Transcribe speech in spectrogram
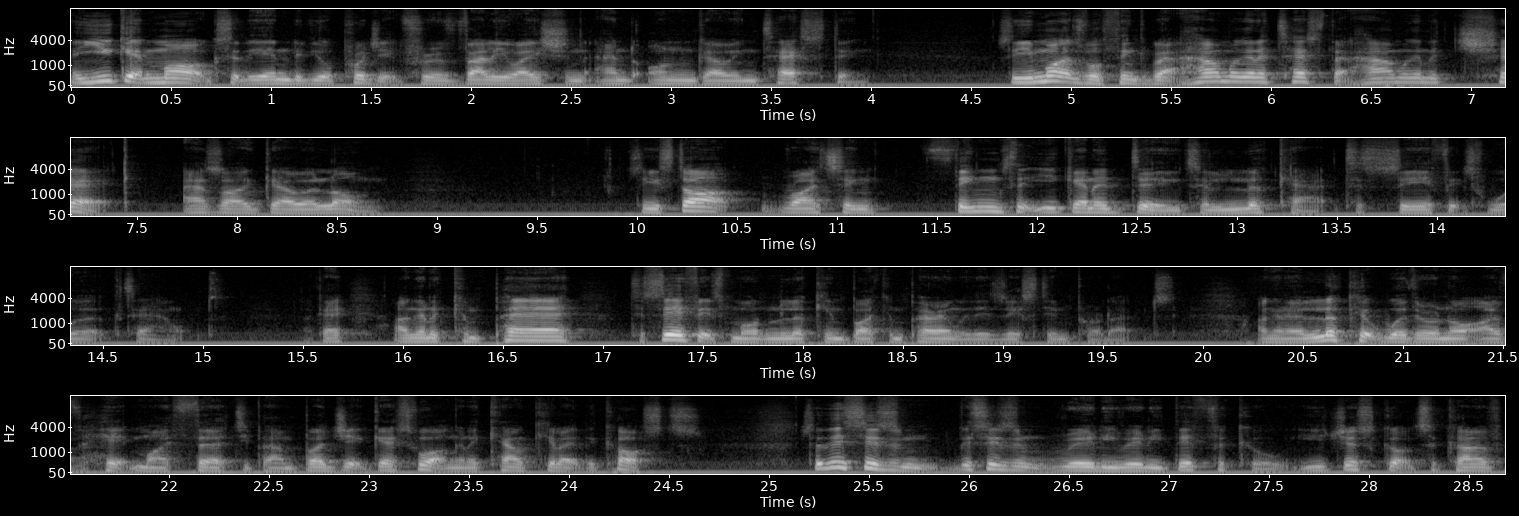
Now you get marks at the end of your project for evaluation and ongoing testing. So you might as well think about how am I going to test that? How am I going to check as I go along? So you start writing things that you're going to do to look at to see if it's worked out. Okay, I'm going to compare to see if it's modern looking by comparing with existing products. I'm going to look at whether or not I've hit my £30 budget. Guess what? I'm going to calculate the costs. So this isn't this isn't really really difficult. You just got to kind of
